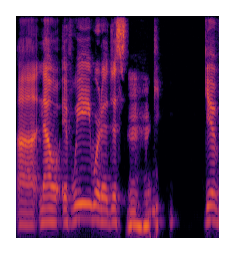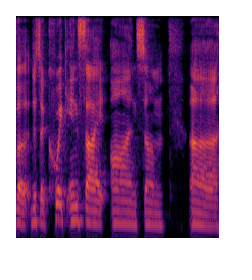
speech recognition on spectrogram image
Uh, now, if we were to just Mhm. give a, just a quick insight on some uh,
